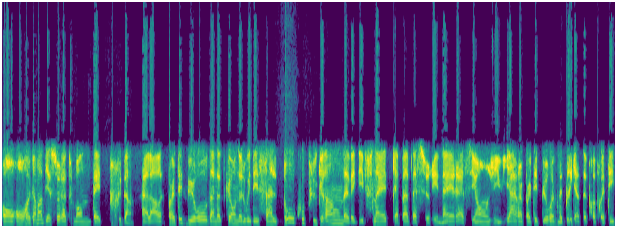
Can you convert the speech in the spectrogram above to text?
on, recommande bien sûr à tout le monde d'être prudent. Alors, party de bureau, dans notre cas, on a loué des salles beaucoup plus grandes avec des fenêtres capables d'assurer une aération. J'ai eu hier un party de bureau avec notre brigade de propreté,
